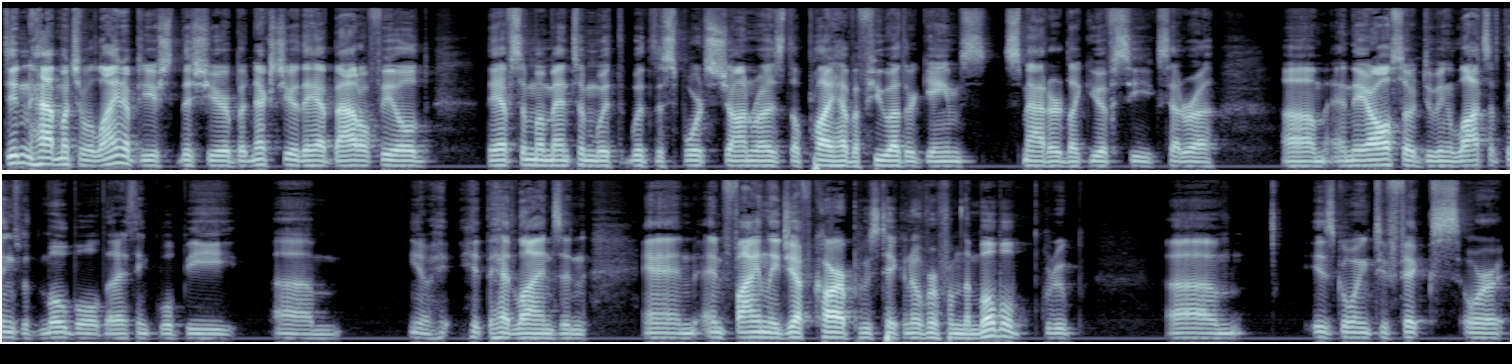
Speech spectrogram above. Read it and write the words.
didn't have much of a lineup this year, but next year they have Battlefield. They have some momentum with with the sports genres. They'll probably have a few other games smattered like UFC, etc. Um, and they are also doing lots of things with mobile that I think will be, um, you know, hit, hit, the headlines. And and and finally, Jeff Karp, who's taken over from the mobile group, um, is going to fix or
